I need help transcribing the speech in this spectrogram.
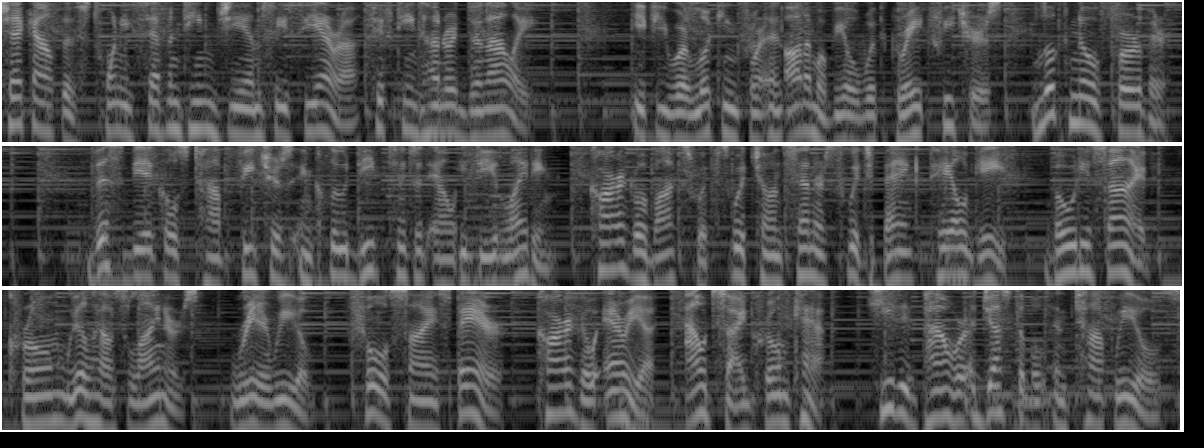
Check out this 2017 GMC Sierra 1500 Denali. If you are looking for an automobile with great features, look no further. This vehicle's top features include deep tinted LED lighting, cargo box with switch-on center switch bank tailgate, body side, chrome wheelhouse liners, rear wheel, full-size spare, cargo area, outside chrome cap, heated power adjustable and top wheels.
